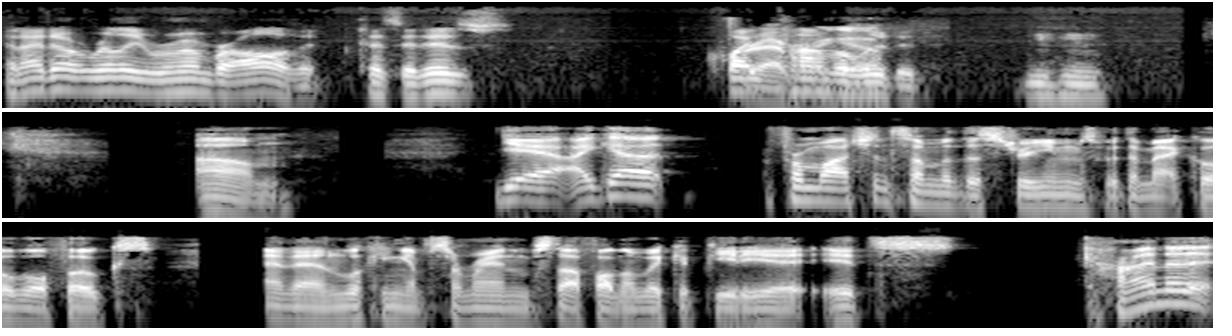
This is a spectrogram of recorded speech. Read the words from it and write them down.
and I don't really remember all of it because it is quite Forever convoluted. hmm Um, yeah, I got from watching some of the streams with the Matt Colville folks, and then looking up some random stuff on the Wikipedia. It's kind of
